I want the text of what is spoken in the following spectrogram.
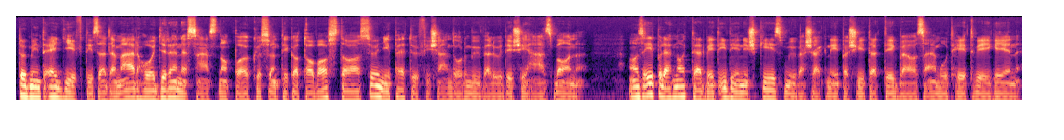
Több mint egy évtizede már, hogy reneszánsz nappal köszöntik a tavaszt a Szőnyi Petőfi Sándor művelődési házban. Az épület nagy tervét idén is kézművesek népesítették be az elmúlt hét végén.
